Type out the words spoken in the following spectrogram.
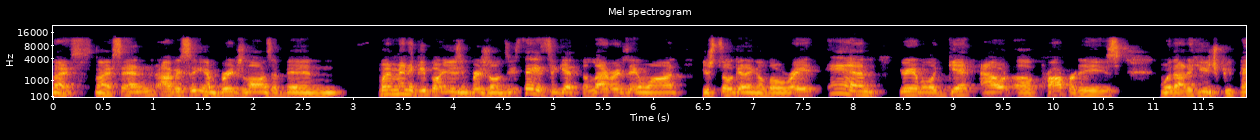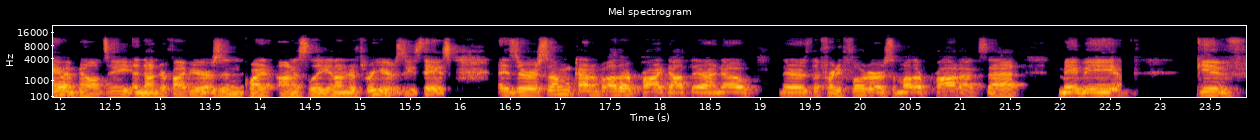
Nice, nice. And obviously, you know, bridge loans have been when many people are using bridge loans these days to get the leverage they want, you're still getting a low rate and you're able to get out of properties without a huge prepayment penalty in under five years and quite honestly in under three years these days. Is there some kind of other product out there? I know there's the Freddie Floater or some other products that maybe give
